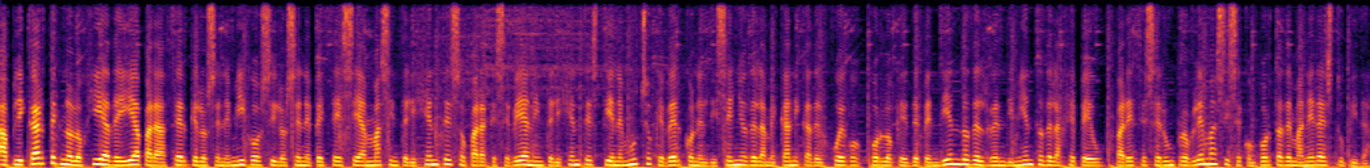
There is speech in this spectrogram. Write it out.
Aplicar tecnología de IA para hacer que los enemigos y los NPC sean más inteligentes o para que se vean inteligentes tiene mucho que ver con el diseño de la mecánica del juego, por lo que dependiendo del rendimiento de la GPU, parece ser un problema si se comporta de manera estúpida.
